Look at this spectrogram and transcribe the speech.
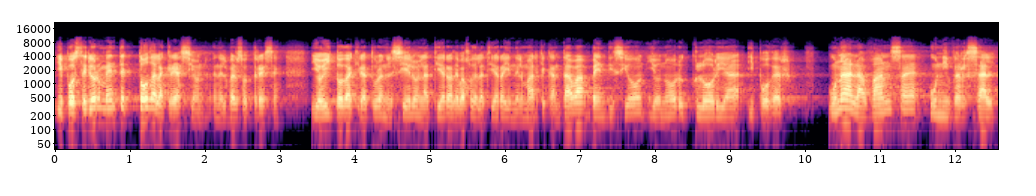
Y posteriormente toda la creación, en el verso 13. Y oí toda criatura en el cielo, en la tierra, debajo de la tierra y en el mar que cantaba bendición y honor, gloria y poder una alabanza universal,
